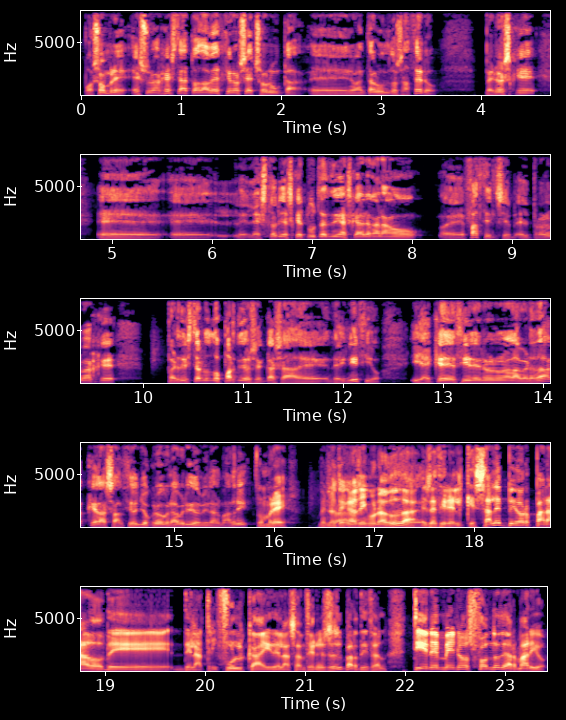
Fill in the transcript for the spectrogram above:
Pues hombre, es una gesta toda vez que no se ha hecho nunca eh, levantar un 2-0. Pero es que eh, eh, la historia es que tú tendrías que haber ganado eh, fácil. El problema es que perdiste los dos partidos en casa de, de inicio. Y hay que decir en honor a la verdad que la sanción yo creo que le ha venido bien al Madrid. Hombre, no O sea, tengas ninguna duda. eh, Es decir, el que sale peor parado de, de la trifulca y de las sanciones es el Partizan. Tiene menos fondo de armario.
